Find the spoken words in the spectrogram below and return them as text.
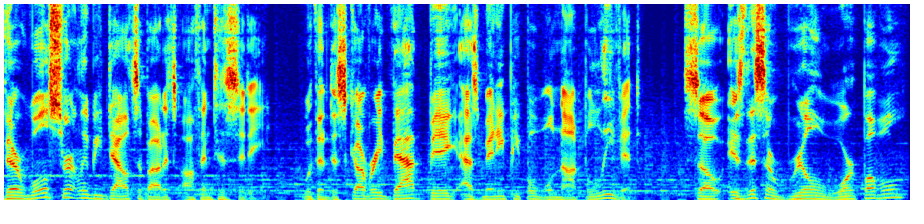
There will certainly be doubts about its authenticity, with a discovery that big as many people will not believe it. So is this a real warp bubble?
